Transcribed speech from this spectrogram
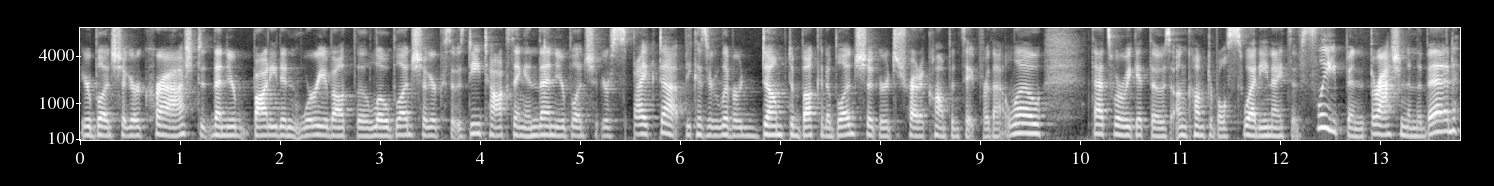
Your blood sugar crashed. Then your body didn't worry about the low blood sugar because it was detoxing. And then your blood sugar spiked up because your liver dumped a bucket of blood sugar to try to compensate for that low. That's where we get those uncomfortable, sweaty nights of sleep and thrashing in the bed.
